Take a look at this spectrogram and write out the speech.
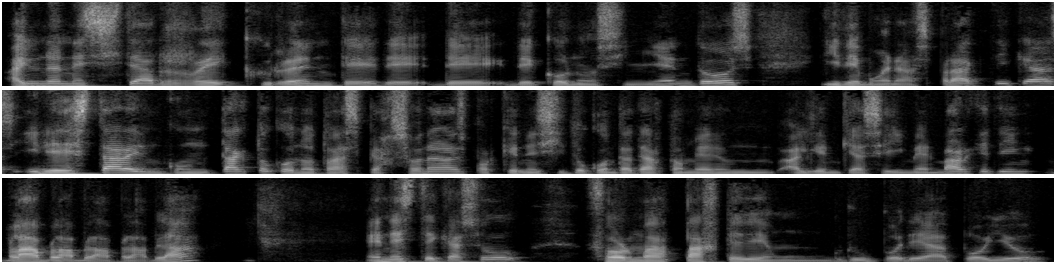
hay una necesidad recurrente de, conocimientos y de buenas prácticas y de estar en contacto con otras personas porque necesito contratar también a alguien que hace email marketing, bla, bla, bla, bla, bla. En este caso, forma parte de un grupo de apoyo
